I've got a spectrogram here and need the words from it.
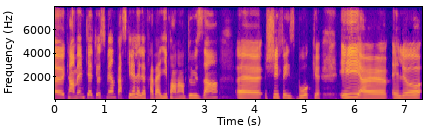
euh, quand même quelques semaines parce qu'elle, elle a travaillé pendant deux ans euh, chez Facebook et euh, elle a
